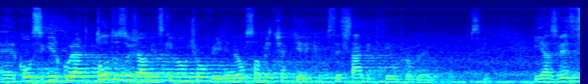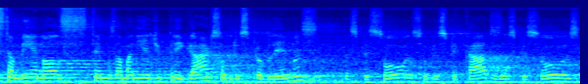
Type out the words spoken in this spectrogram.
é, conseguir curar todos os jovens que vão te ouvir e não somente aquele que você sabe que tem um problema. Sim. E às vezes também nós temos a mania de pregar sobre os problemas das pessoas, sobre os pecados das pessoas,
